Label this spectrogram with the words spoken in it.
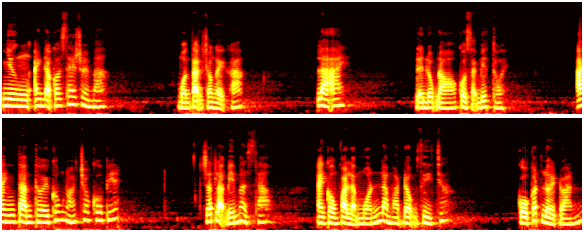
nhưng anh đã có xe rồi mà. Muốn tặng cho người khác. Là ai? Đến lúc đó cô sẽ biết thôi. Anh tạm thời không nói cho cô biết. Rất là bí mật sao? Anh không phải là muốn làm hoạt động gì chứ? Cô cất lời đoán.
